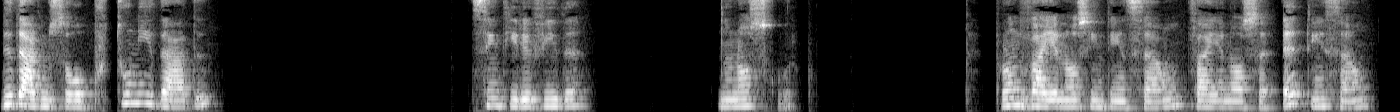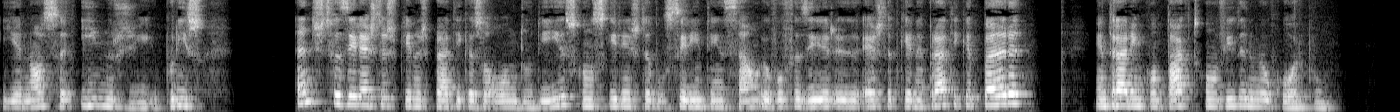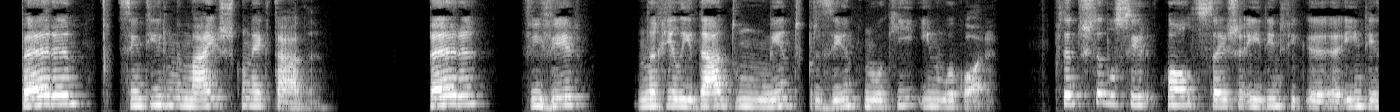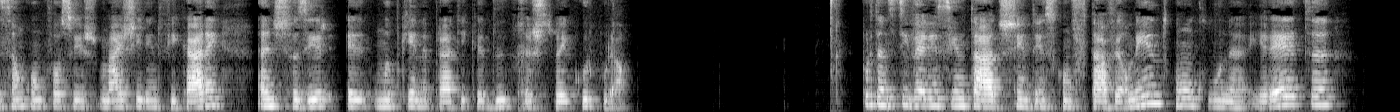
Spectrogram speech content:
de dar-nos a oportunidade de sentir a vida no nosso corpo. Para onde vai a nossa intenção, vai a nossa atenção e a nossa energia. Por isso, antes de fazer estas pequenas práticas ao longo do dia, se conseguirem estabelecer intenção, eu vou fazer eh, esta pequena prática para entrar em contacto com a vida no meu corpo, para sentir-me mais conectada, para viver na realidade do momento presente, no aqui e no agora. Portanto, estabelecer qual seja a, a, intenção com que vocês mais se identificarem antes de fazer eh, uma pequena prática de rastreio corporal. Portanto, se estiverem sentados, sentem-se confortavelmente, com a coluna ereta,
